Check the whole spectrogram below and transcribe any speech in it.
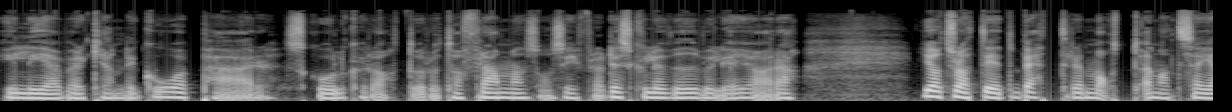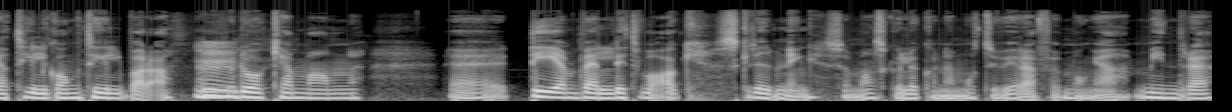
elever kan det gå per skolkurator och ta fram en sån siffra. Det skulle vi vilja göra. Jag tror att det är ett bättre mått än att säga tillgång till bara. Mm. För då kan man, eh, det är en väldigt vag skrivning som man skulle kunna motivera för många mindre,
